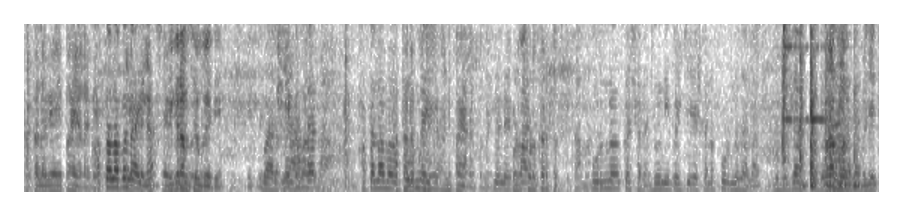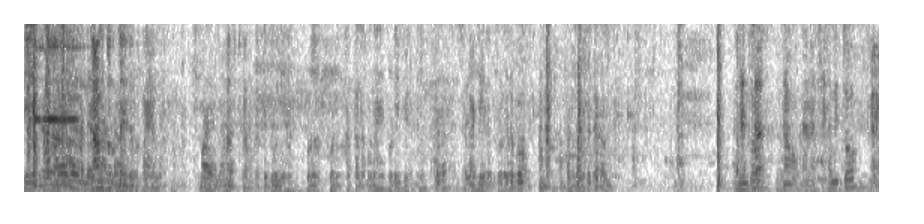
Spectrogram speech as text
हाताला बी आहे पायाला बी आहे. हाताला पण आहे एका- का? एक side हे ग्रामसेवक आहे ते इथले. बरं मग एका हाता- बाजूला. हाताला हाताला पूर्ण पण आहे आहे का आणि पायाला पण नाही, आहे नाही, थोडं पा- थोडं करतात ते काम असं. पूर्ण कशाला दोन्ही पैकी एकाला पूर्ण झाला म्हणजे जास्त म्हणजे ते पायाला झालंय काम का? करता येतं फक्त पायाला. पायाला ना? फास्ट काम करता ते दोन्ही हात पुढं थोडं हाताला पण आहे थोडं इफेक्ट करा. काठीनं थोडं. इकडे बघ असं असं करा ना. आणि तो आणि तो काय?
